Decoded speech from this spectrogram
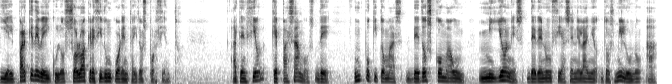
y el parque de vehículos solo ha crecido un 42%. Atención que pasamos de un poquito más de 2,1 millones de denuncias en el año 2001 a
